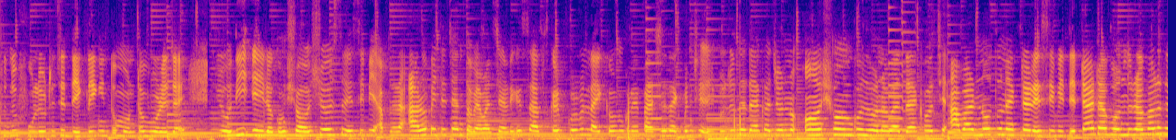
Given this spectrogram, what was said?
সুন্দর ফুলে উঠেছে, দেখলেই কিন্তু মনটা ভরে যায়। যদি এইরকম সহজ সহজ রেসিপি আপনারা আরও পেতে চান, তবে আমার চ্যানেলকে সাবস্ক্রাইব করবেন লাইক কমেন্ট করে পাশে থাকবেন। শেষ পর্যন্ত দেখার জন্য অসংখ্য ধন্যবাদ। দেখা হচ্ছে আবার নতুন একটা রেসিপিতে টাটা বন্ধুরা, ভালো থাকবেন।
